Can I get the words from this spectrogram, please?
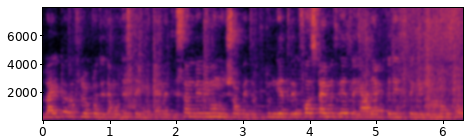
लाइट रिफ्लेक्ट होते त्यामुळे दिसते की नाही काय माहिती. सन बेबी म्हणून शॉप आहे तर तिथून घेतलं आहे फर्स्ट टाइमच घेतलं या आधी आम्ही कधी तिथे गेलेलो नव्हतो.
